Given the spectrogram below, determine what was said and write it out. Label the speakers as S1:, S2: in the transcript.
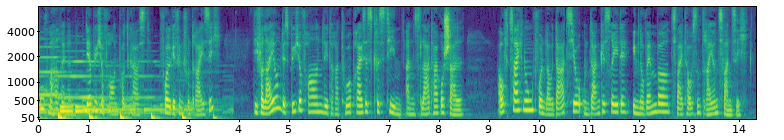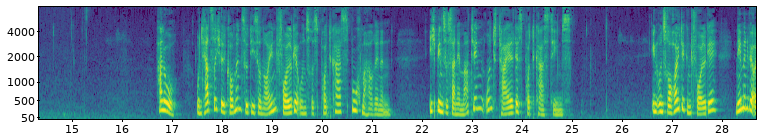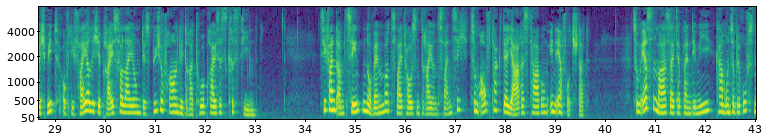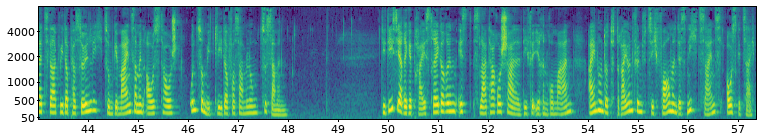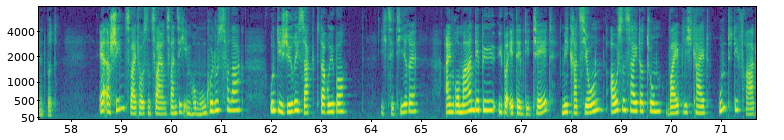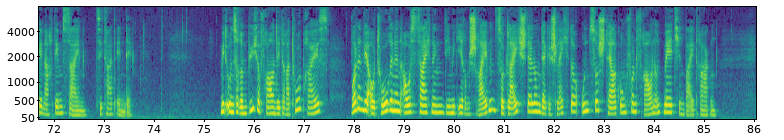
S1: Buchmacherinnen, der Bücherfrauen-Podcast, Folge 35. Die Verleihung des Bücherfrauen-Literaturpreises Christine an Slata Roschall. Aufzeichnung von Laudatio und Dankesrede im November 2023. Hallo und herzlich willkommen zu dieser neuen Folge unseres Podcasts Buchmacherinnen. Ich bin Susanne Martin und Teil des Podcast-Teams. In unserer heutigen Folge nehmen wir euch mit auf die feierliche Preisverleihung des Bücherfrauen-Literaturpreises Christine. Sie fand am 10. November 2023 zum Auftakt der Jahrestagung in Erfurt statt. Zum ersten Mal seit der Pandemie kam unser Berufsnetzwerk wieder persönlich zum gemeinsamen Austausch und zur Mitgliederversammlung zusammen. Die diesjährige Preisträgerin ist Slata Roschall, die für ihren Roman 153 Formen des Nichtseins ausgezeichnet wird. Er erschien 2022 im Homunculus Verlag und die Jury sagt darüber, ich zitiere, ein Romandebüt über Identität, Migration, Außenseitertum, Weiblichkeit und die Frage nach dem Sein. Zitat Ende. Mit unserem Bücherfrauen-Literaturpreis wollen wir Autorinnen auszeichnen, die mit ihrem Schreiben zur Gleichstellung der Geschlechter und zur Stärkung von Frauen und Mädchen beitragen.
